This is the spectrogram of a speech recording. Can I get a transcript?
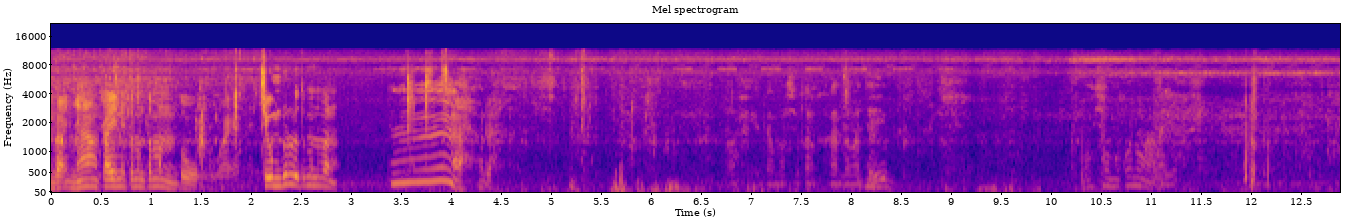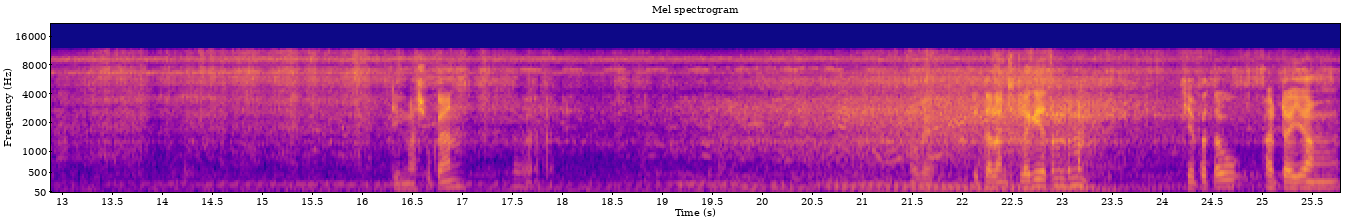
nggak nyangka ini teman-teman tuh cium dulu teman-teman hmm, ah, udah Ah, kita masukkan ke kantong ajaib. Oh, sama kono ya. Dimasukkan Eh. oke kita lanjut lagi ya teman-teman. Siapa tahu ada yang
